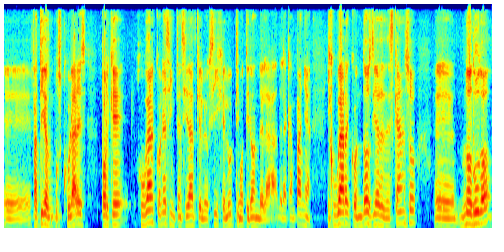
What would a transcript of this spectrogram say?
eh, fatigas musculares, porque jugar con esa intensidad que lo exige el último tirón de la, de la campaña y jugar con dos días de descanso, eh, no dudo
